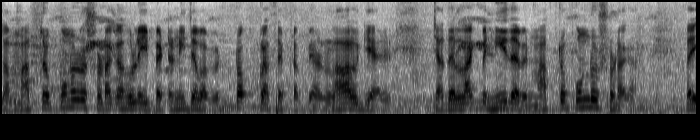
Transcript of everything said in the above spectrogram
দাম, মাত্র পনেরোশো টাকা হলে এই প্যাডটা নিতে পারবেন। টপ ক্লাস একটা পেয়ার লাল গিয়ারের যাদের লাগবে নিয়ে যাবেন, মাত্র পনেরোশো টাকা। তাই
